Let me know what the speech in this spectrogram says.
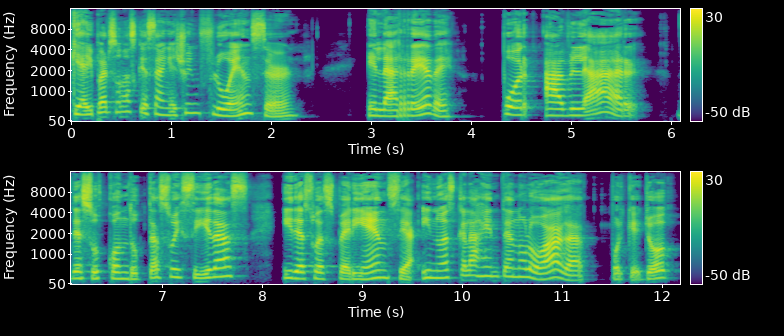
que hay personas que se han hecho influencer en las redes por hablar de sus conductas suicidas y de su experiencia. Y no es que la gente no lo haga, porque yo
